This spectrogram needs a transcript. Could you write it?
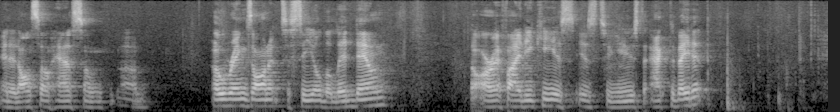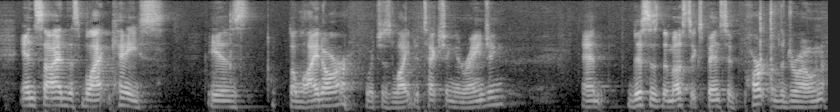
and it also has some um, O-rings on it to seal the lid down. The RFID key is, is to use to activate it. Inside this black case is the LiDAR, which is light detection and ranging. And this is the most expensive part of the drone.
